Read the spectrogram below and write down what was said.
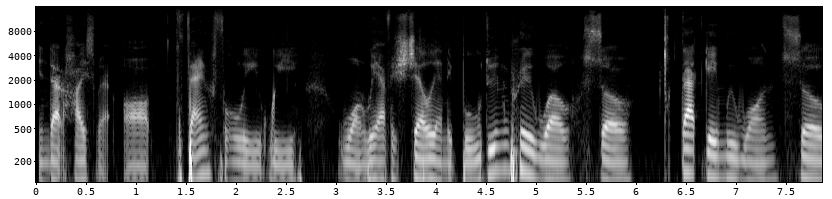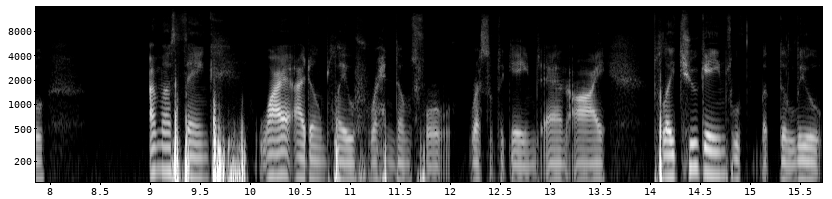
in that heist map. Uh, thankfully we won. We have a Shelly and a Bull doing pretty well. So that game we won. So I must think why I don't play with randoms for rest of the games, and I play two games with the new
